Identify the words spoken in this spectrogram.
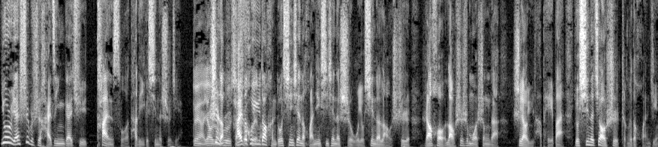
幼儿园是不是孩子应该去探索他的一个新的世界？对啊，要是的，孩子会遇到很多新鲜的环境、新鲜的事物，有新的老师，然后老师是陌生的。是要与他陪伴，有新的教室，整个的环境，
